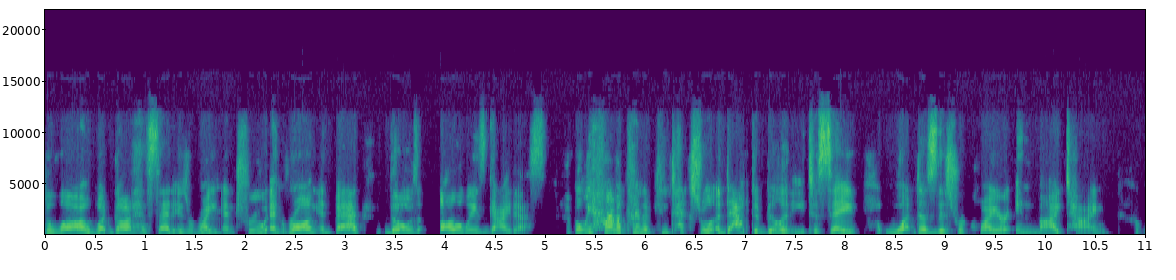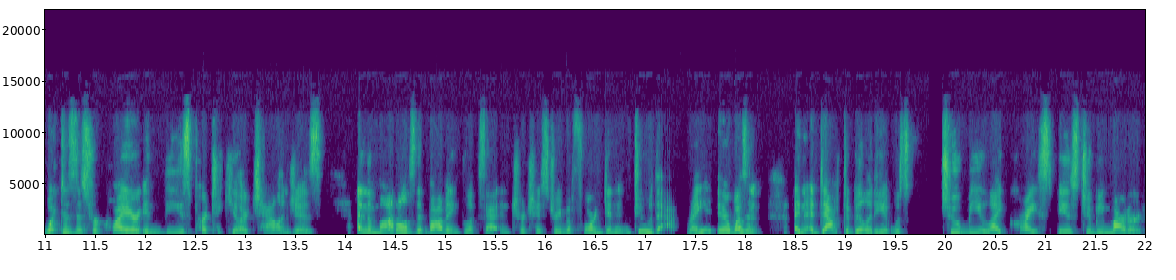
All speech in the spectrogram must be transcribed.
The law what god has said is right mm. and true and wrong and bad those always guide us but we have a kind of contextual adaptability to say, what does this require in my time? What does this require in these particular challenges? And the models that Bavinck looks at in church history before didn't do that, right? There wasn't an adaptability. It was to be like Christ is to be martyred,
